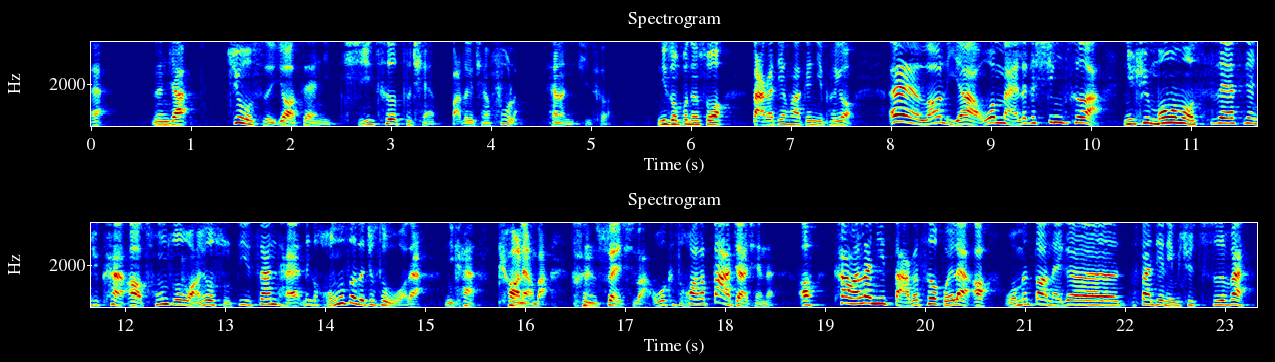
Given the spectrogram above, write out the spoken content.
哎，人家就是要在你提车之前把这个钱付了，才让你提车。你总不能说打个电话给你朋友。哎，老李啊，我买了个新车啊，你去某某某 4S 店去看啊，从左往右数第三台，那个红色的就是我的，你看漂亮吧，很帅气吧？我可是花了大价钱的啊！看完了你打个车回来啊，我们到哪个饭店里面去吃饭，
